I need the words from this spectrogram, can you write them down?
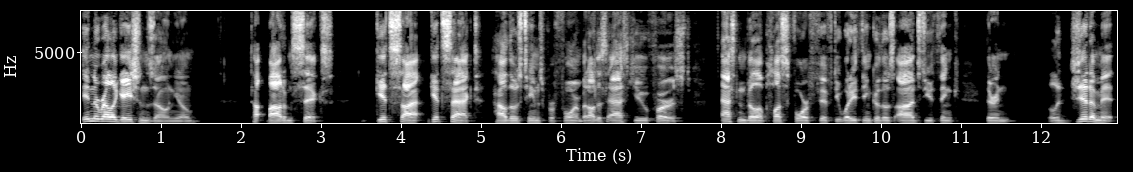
in the relegation zone, you know, top bottom six, get sa- get sacked, how those teams perform. But I'll just ask you first: Aston Villa plus four fifty. What do you think of those odds? Do you think they're in legitimate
